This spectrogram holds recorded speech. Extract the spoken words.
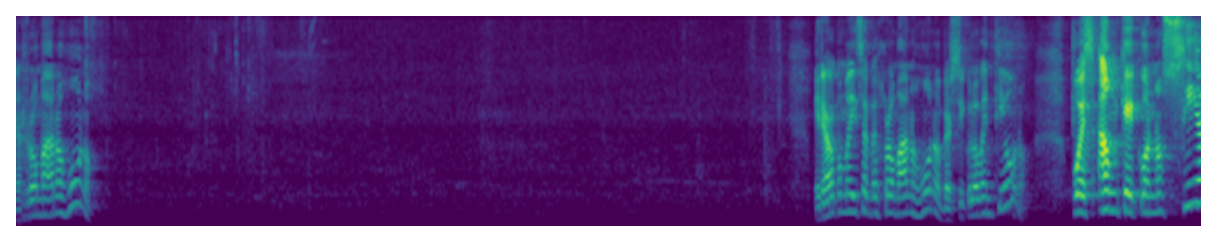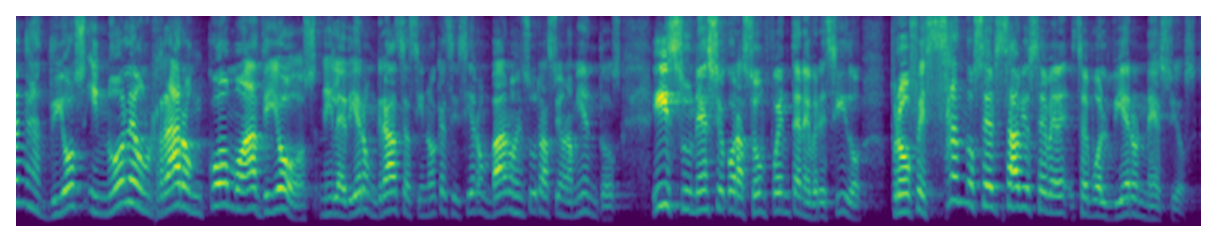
en Romanos 1. Mira cómo dice Romanos 1, versículo 21. Pues aunque conocían a Dios y no le honraron como a Dios, ni le dieron gracias, sino que se hicieron vanos en sus racionamientos, y su necio corazón fue entenebrecido, profesando ser sabios se, volvieron necios,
